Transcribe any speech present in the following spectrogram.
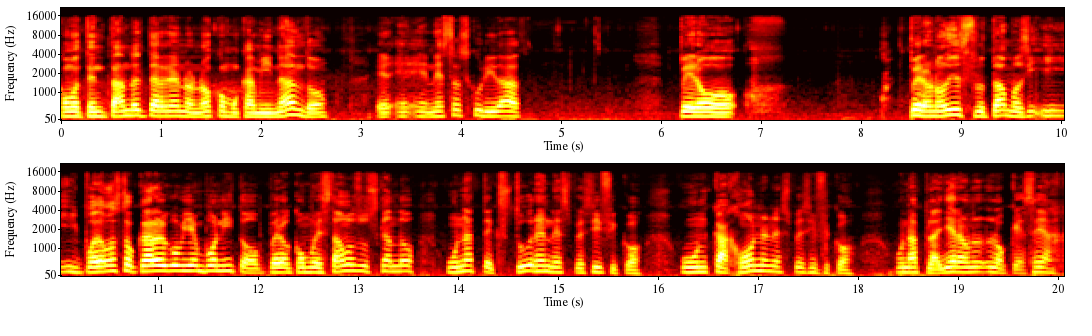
como tentando el terreno, ¿no? Como caminando en, esta oscuridad. Pero, pero no disfrutamos y podemos tocar algo bien bonito, pero como estamos buscando una textura en específico, un cajón en específico, una playera, lo que sea.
